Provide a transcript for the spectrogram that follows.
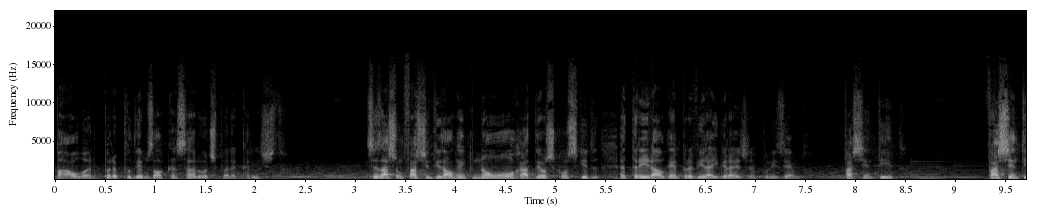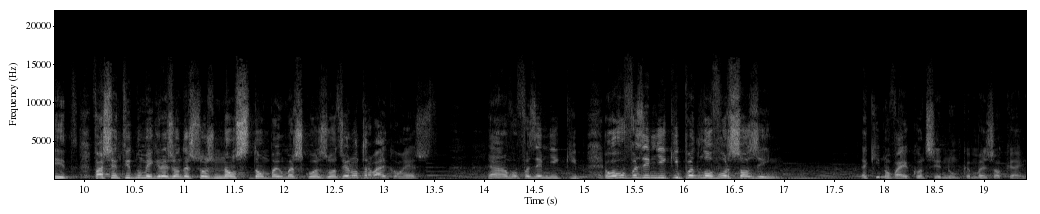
power para podermos alcançar outros para Cristo. Vocês acham que faz sentido alguém que não honra a Deus conseguir atrair alguém para vir à igreja, por exemplo? Faz sentido. Faz sentido. Faz sentido numa igreja onde as pessoas não se dão bem umas com as outras. Eu não trabalho com este. Ah, vou fazer minha equipa. Agora vou fazer minha equipa de louvor sozinho. Aqui não vai acontecer nunca, mas ok.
